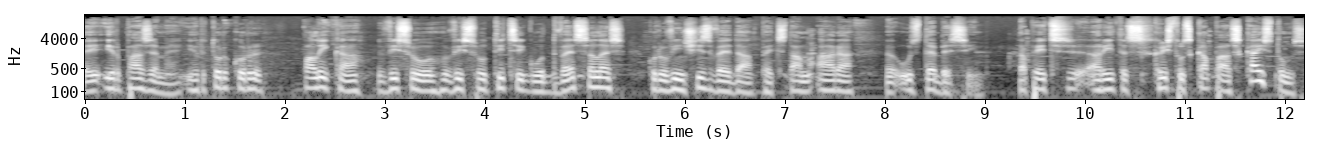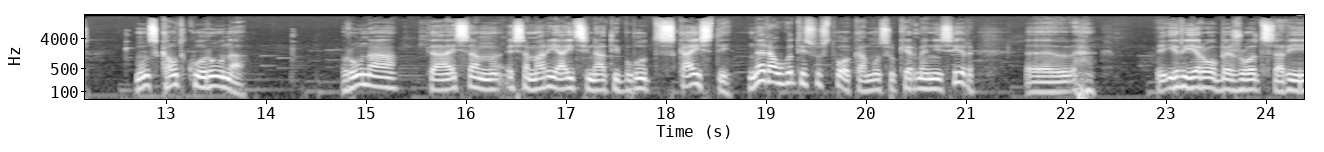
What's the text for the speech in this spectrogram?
ir pazemē, ir tur, kur palika visu, visu ticīgo dvēseles, kuru viņš izveidā pēc tam ārā uz debesīm. Tāpēc arī tas Kristus kapā skaistums mums kaut ko runā. Runā, ka esam, esam arī aicināti būt skaisti, neraugoties uz to, ka mūsu ķermenis ir, uh, ir ierobežots, arī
